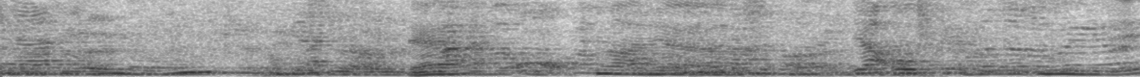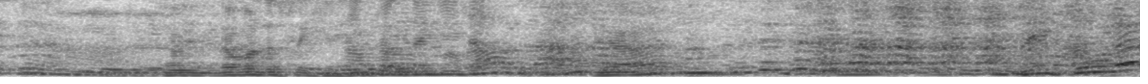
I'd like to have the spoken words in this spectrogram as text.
een jaar niet zien. Ja, Maar uh, ja, ook minder eten. daar, daar wordt er slecht gezien van, denk ik dan. Ja, Ja. Nee, cool, hè?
